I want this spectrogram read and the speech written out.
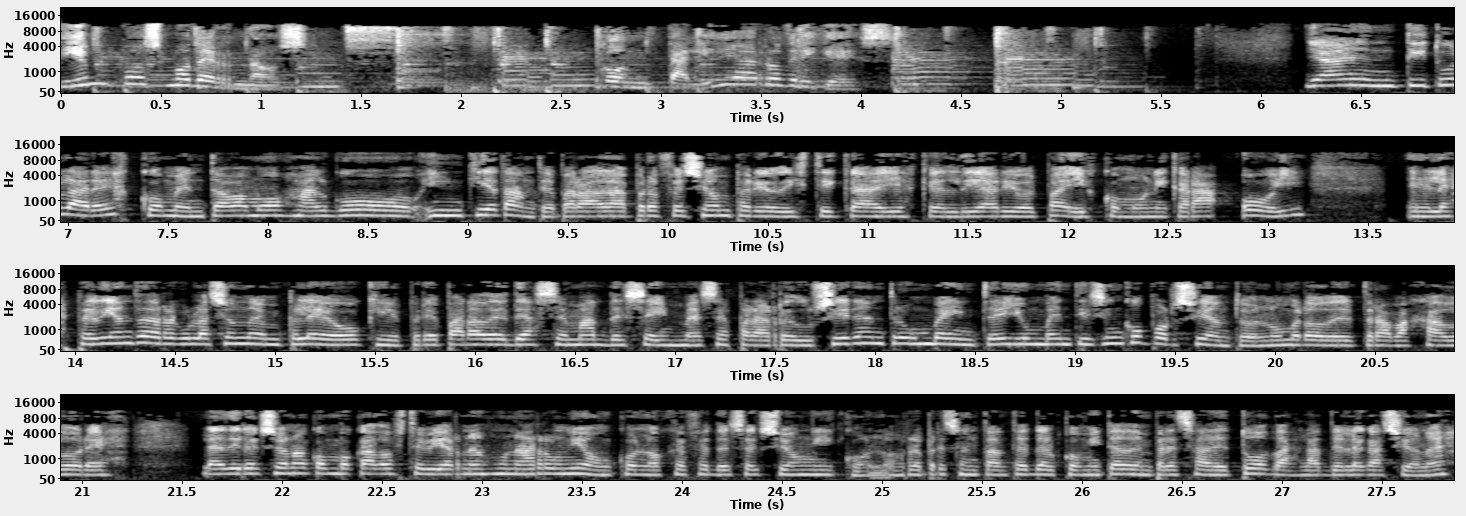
Tiempos modernos. Con Talía Rodríguez. Ya en titulares comentábamos algo inquietante para la profesión periodística y es que el diario El País comunicará hoy el expediente de regulación de empleo que prepara desde hace más de seis meses para reducir entre un 20 y un 25% el número de trabajadores. La dirección ha convocado este viernes una reunión con los jefes de sección y con los representantes del comité de empresa de todas las delegaciones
